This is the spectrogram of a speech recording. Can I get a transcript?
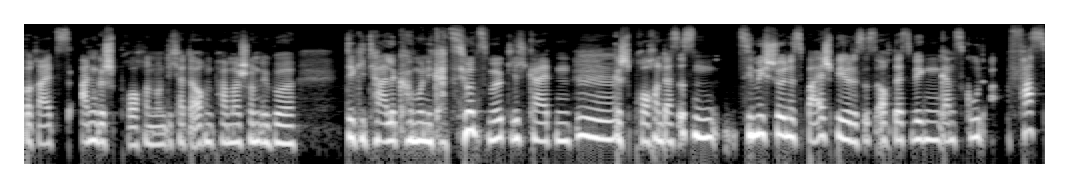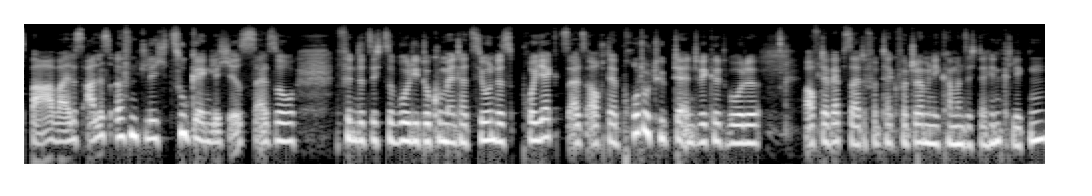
bereits angesprochen und ich hatte auch ein paar Mal schon über digitale Kommunikationsmöglichkeiten mhm. gesprochen. Das ist ein ziemlich schönes Beispiel. Das ist auch deswegen ganz gut fassbar, weil das alles öffentlich zugänglich ist. Also findet sich sowohl die Dokumentation des Projekts als auch der Prototyp, der entwickelt wurde, auf der Webseite von Tech for Germany kann man sich da hinklicken.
